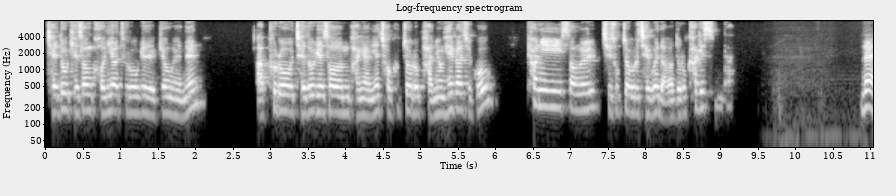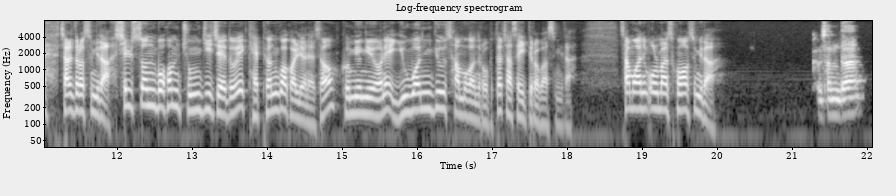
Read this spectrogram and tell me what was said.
제도 개선 건의가 들어오게 될 경우에는 앞으로 제도 개선 방향에 적극적으로 반영해가지고 편의성을 지속적으로 제고해 나가도록 하겠습니다. 네, 잘 들었습니다. 실손보험 중지 제도의 개편과 관련해서 금융위원회 유원규 사무관으로부터 자세히 들어봤습니다. 사무관님 오늘 말씀 고맙습니다. 감사합니다.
